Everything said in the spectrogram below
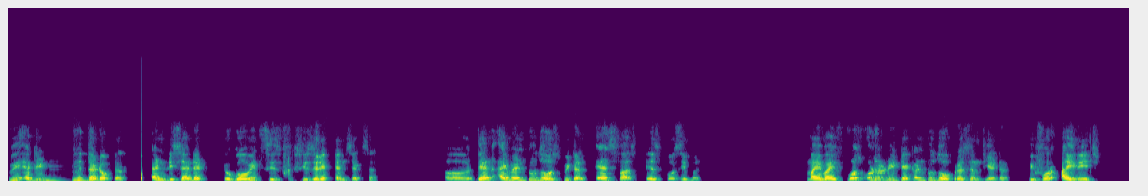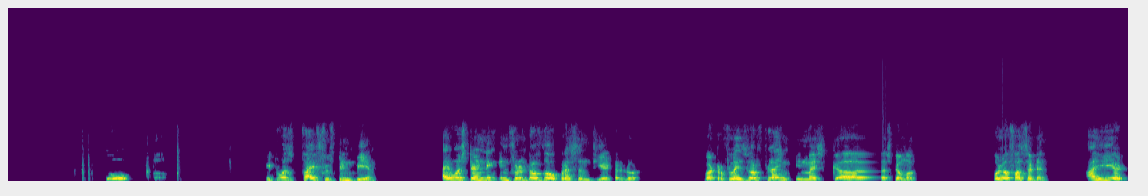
we agreed with the doctor and decided to go with cesarean section. Uh, then I went to the hospital as fast as possible. My wife was already taken to the operation theater before I reached. So it was 5.15 p.m. I was standing in front of the operation theater door. Butterflies were flying in my uh, stomach. All of a sudden, I heard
